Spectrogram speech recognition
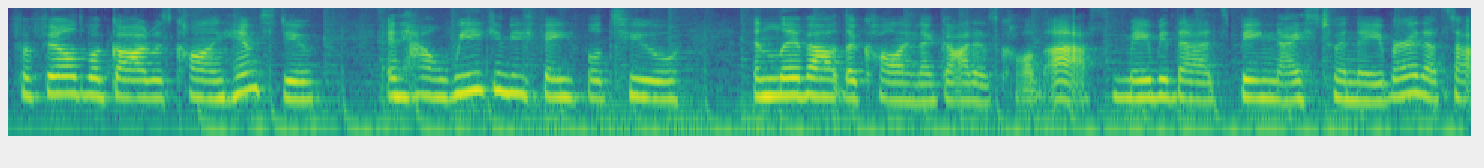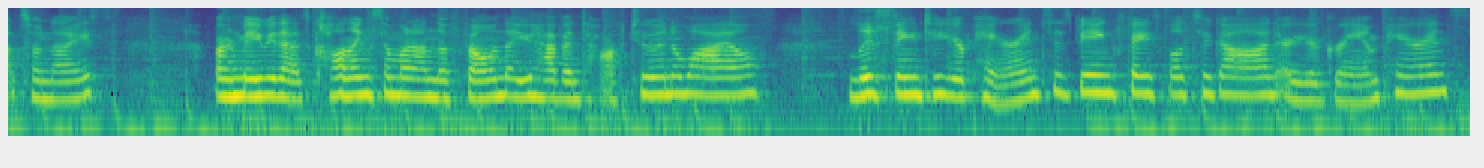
fulfilled what god was calling him to do and how we can be faithful too and live out the calling that God has called us. Maybe that's being nice to a neighbor that's not so nice, or maybe that's calling someone on the phone that you haven't talked to in a while. Listening to your parents is being faithful to God, or your grandparents.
